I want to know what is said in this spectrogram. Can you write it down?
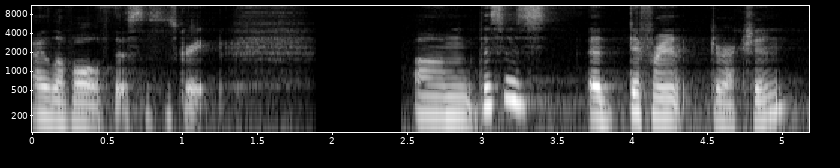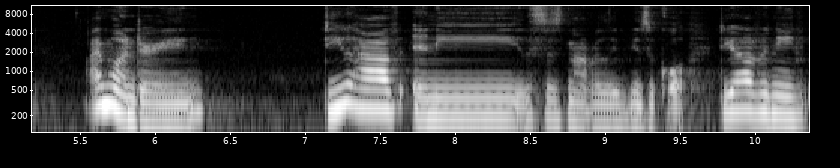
I love all of this. This is great. Um, this is a different direction. I'm wondering, do you have any? This is not really musical. Do you have any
